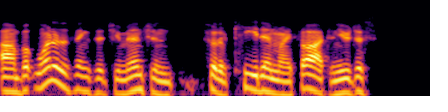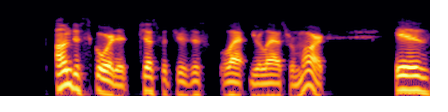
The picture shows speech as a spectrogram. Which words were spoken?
Um, but one of the things that you mentioned sort of keyed in my thoughts, and you just underscored it just with your just la- your last remark, is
